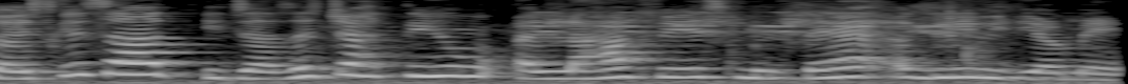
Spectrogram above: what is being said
तो इसके साथ इजाज़त चाहती हूँ। अल्लाह हाफिज़। मिलते हैं अगली वीडियो में।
